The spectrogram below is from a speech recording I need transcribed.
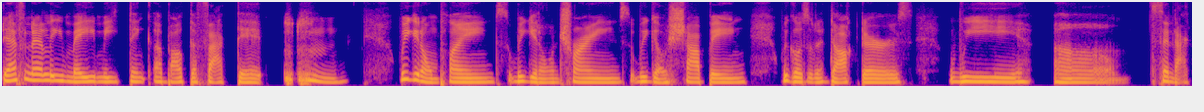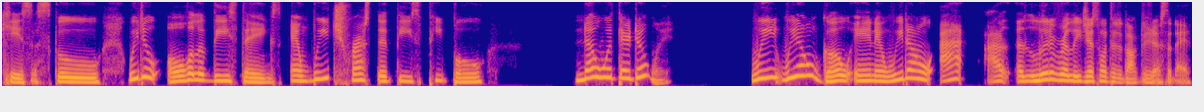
definitely made me think about the fact that we get on planes, we get on trains, we go shopping, we go to the doctors, we um send our kids to school. We do all of these things and we trust that these people know what they're doing. We we don't go in and we don't I I literally just went to the doctor yesterday.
